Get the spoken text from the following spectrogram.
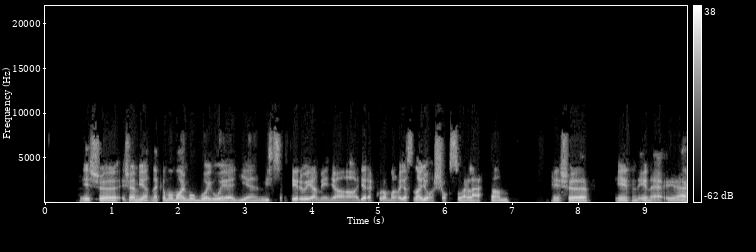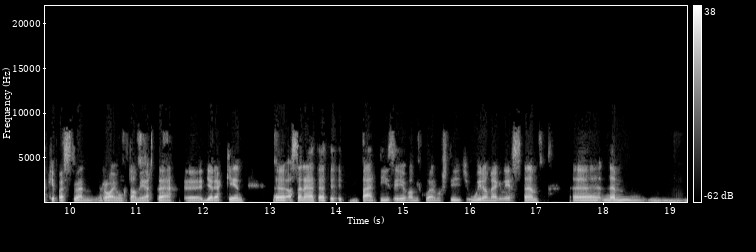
és, és emiatt nekem a Majmok bolygója egy ilyen visszatérő élmény a, a gyerekkoromban, hogy azt nagyon sokszor láttam, és én, én, én elképesztően rajongtam érte gyerekként. Aztán eltelt egy pár tíz év, amikor most így újra megnéztem, nem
